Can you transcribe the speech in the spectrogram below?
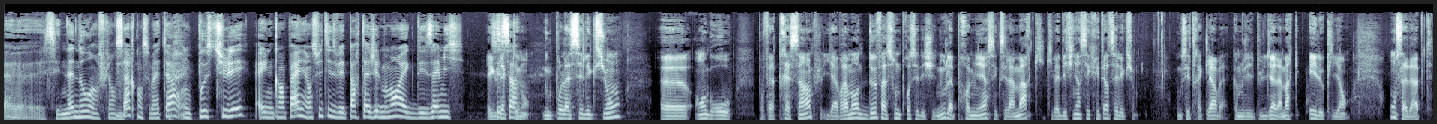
euh, ces nano-influenceurs, mm. consommateurs, ont postulé à une campagne et ensuite ils devaient partager le moment avec des amis. Exactement. Donc pour la sélection, euh, en gros, pour faire très simple, il y a vraiment deux façons de procéder chez nous. La première, c'est que c'est la marque qui va définir ses critères de sélection. Donc c'est très clair, bah, comme j'ai pu le dire, la marque et le client. On s'adapte.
